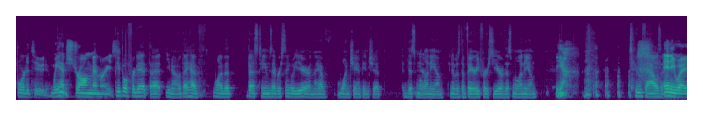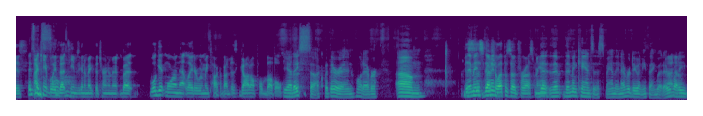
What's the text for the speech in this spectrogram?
fortitude. We have strong memories. People forget that you know they have one of the best teams every single year, and they have one championship this Yeah. millennium, and it was the very first year of this millennium, yeah. 2000. Anyways, I can't so believe that long. team's going to make the tournament, but we'll get more on that later when we talk about this god awful bubble. yeah, they suck, but they're in. Whatever. Um, This them in- is a them in- special episode for us, man. th- them, them in Kansas, man, they never do anything, but everybody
